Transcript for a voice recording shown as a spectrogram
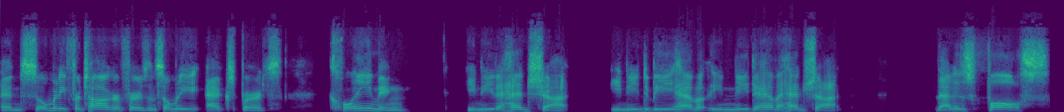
and so many photographers and so many experts claiming you need a headshot. You need to be have a, you need to have a headshot. That is false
